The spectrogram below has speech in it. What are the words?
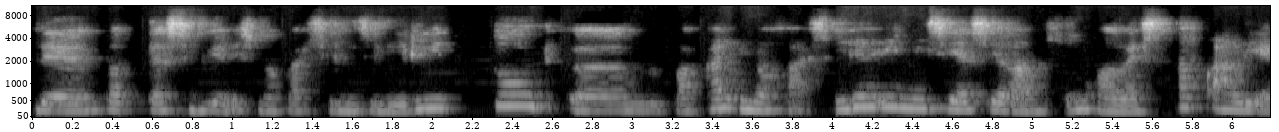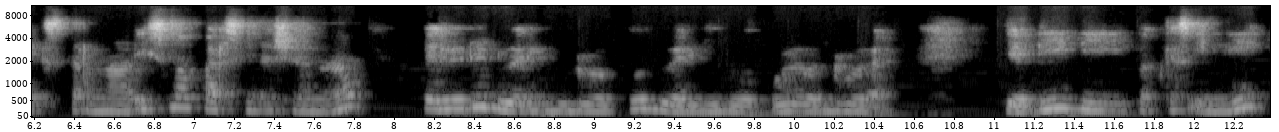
Dan podcast Beyond Isma Farsi ini sendiri itu e, merupakan inovasi dan inisiasi langsung oleh staf ahli eksternal Isma Farsi Nasional periode 2020-2022. Jadi di podcast ini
